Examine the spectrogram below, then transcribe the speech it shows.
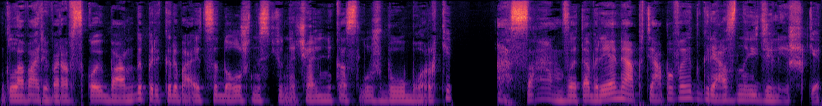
Главарь воровской банды прикрывается должностью начальника службы уборки, а сам в это время обтяпывает грязные делишки.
